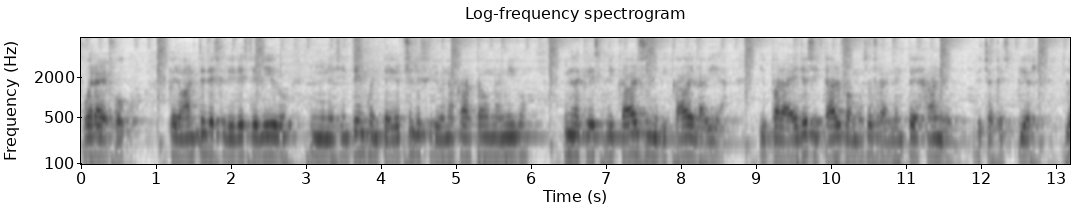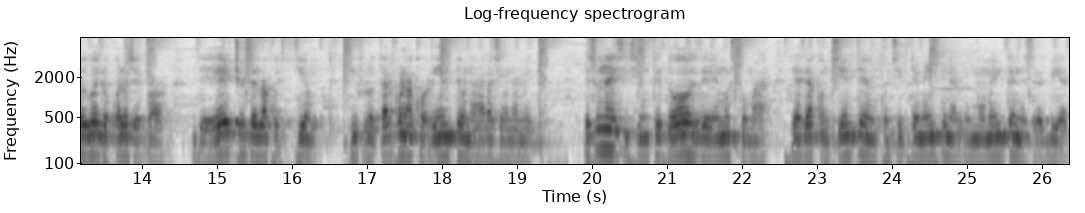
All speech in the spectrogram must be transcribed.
fuera de foco. Pero antes de escribir este libro, en 1958 le escribió una carta a un amigo en la que explicaba el significado de la vida y para ello citaba el famoso fragmento de Hamlet de Shakespeare, luego de lo cual observaba, de hecho esa es la cuestión, si flotar con la corriente o nadar hacia una meta. Es una decisión que todos debemos tomar, ya sea consciente o inconscientemente en algún momento de nuestras vidas.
